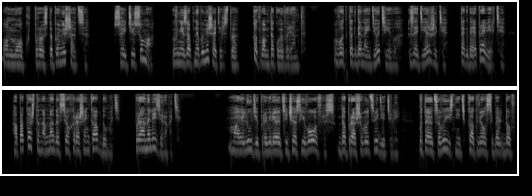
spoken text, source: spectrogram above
Он мог просто помешаться. Сойти с ума. Внезапное помешательство. Как вам такой вариант? Вот когда найдете его, задержите, тогда и проверьте. А пока что нам надо все хорошенько обдумать, проанализировать. Мои люди проверяют сейчас его офис, допрашивают свидетелей, пытаются выяснить, как вел себя Льдов,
